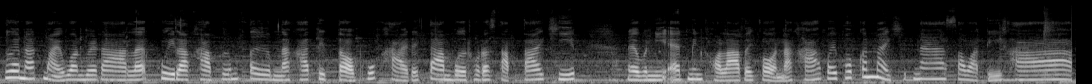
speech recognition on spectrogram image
เพื่อนัดหมายวันเวลาและคุยราคาเพิ่มเติมนะคะ ติดต่อผู้ขายได้ตามเบอร์โทรศัพท์ใต้คลิป ในวันนี้แอดมินขอลาไปก่อนนะคะ ไว้พบกันใหม่คลิปหน้า สวัสดีค่ะ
